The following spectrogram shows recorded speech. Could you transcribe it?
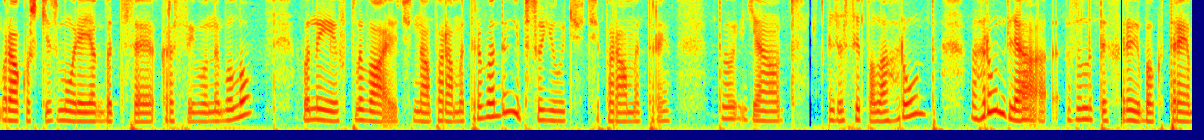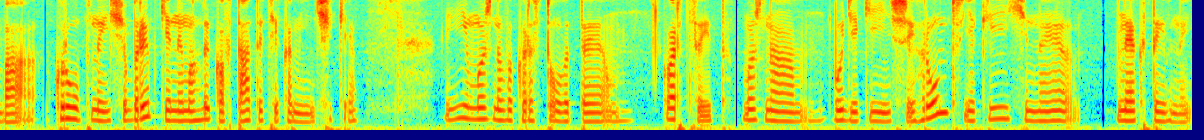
ракушки з моря, як би це красиво не було. Вони впливають на параметри води і псують ці параметри. То я от засипала ґрунт. Ґрунт для золотих рибок треба крупний, щоб рибки не могли ковтати ці камінчики. І можна використовувати кварцит, можна будь-який інший ґрунт, який не неактивний.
